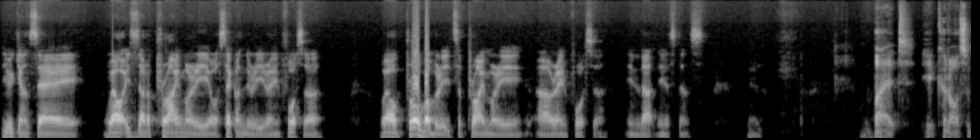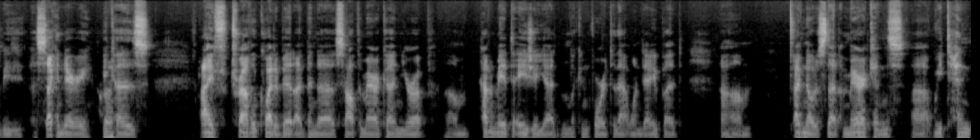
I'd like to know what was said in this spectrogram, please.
you can say, well, is that a primary or secondary reinforcer? Well, probably it's a primary uh, reinforcer in that instance. Yeah. But it could also be a secondary because I've traveled quite a bit. I've been to South America and Europe um, haven't made it to Asia yet. I'm looking forward to that one day, but um, I've noticed that Americans uh, we tend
